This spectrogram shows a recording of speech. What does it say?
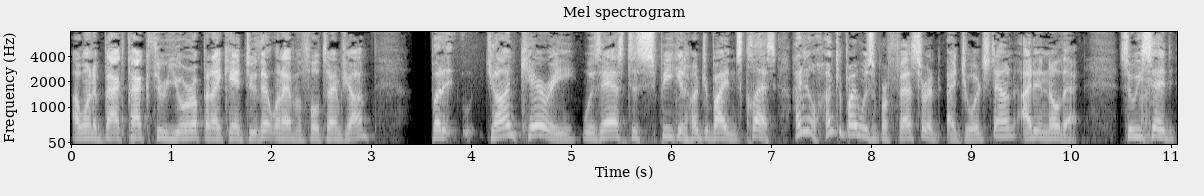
"I want to backpack through Europe, and I can't do that when I have a full time job"? But it, John Kerry was asked to speak at Hunter Biden's class. I didn't know Hunter Biden was a professor at, at Georgetown. I didn't know that. So he said,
